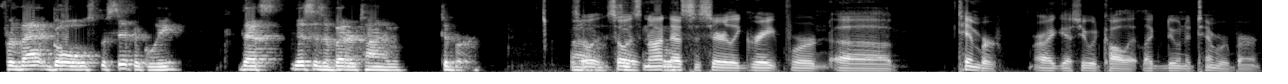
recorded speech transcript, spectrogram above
for that goal specifically, that's this is a better time to burn. So, Um, so it's not so- necessarily great for uh, timber, or I guess you would call it like doing a timber burn.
